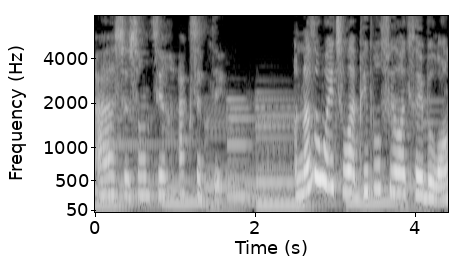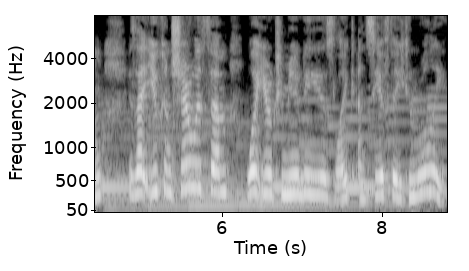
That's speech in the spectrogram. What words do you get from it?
à se sentir acceptés. Another way to let people feel like they belong is that you can share with them what your community is like and see if they can relate.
